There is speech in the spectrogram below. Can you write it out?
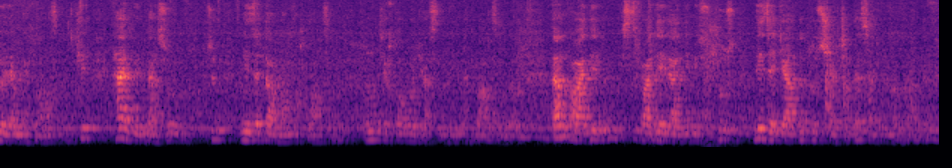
öyrənmək lazımdır ki, hər bir məhsul üçün necə davranmaq lazımdır, onun texnologiyasını bilmək lazımdır. Ən adi istifadə elədiyimiz duz necə gəldi, duz şəklində səpilməməlidir.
